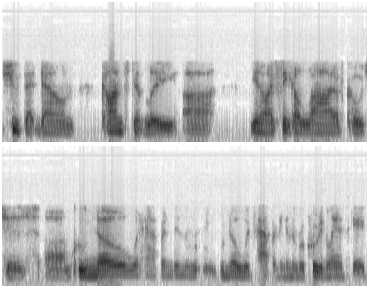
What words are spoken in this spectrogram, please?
shoot that down constantly. Uh, you know, I think a lot of coaches um, who know what happened in the who know what's happening in the recruiting landscape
